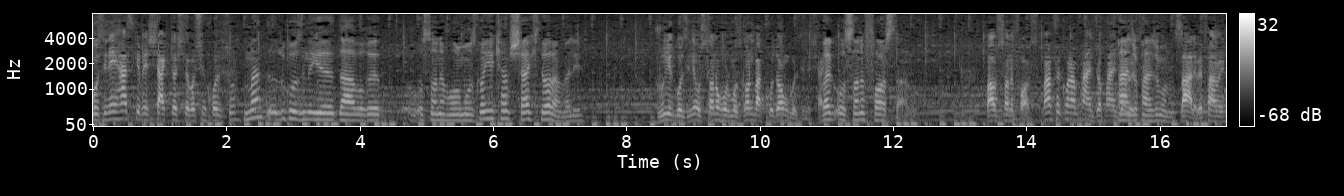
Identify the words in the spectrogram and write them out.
گزینه هست که به شک داشته باشین خودتون؟ من رو گزینه در واقع استان هرمزگان یکم شک دارم ولی روی گزینه استان هرمزگان و کدام گزینه شک؟ و استان فارس در و استان فارس. من فکر کنم 50 50 50 50 مناسب بله بفرمایید.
